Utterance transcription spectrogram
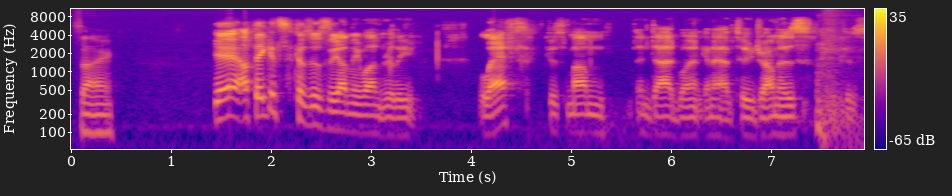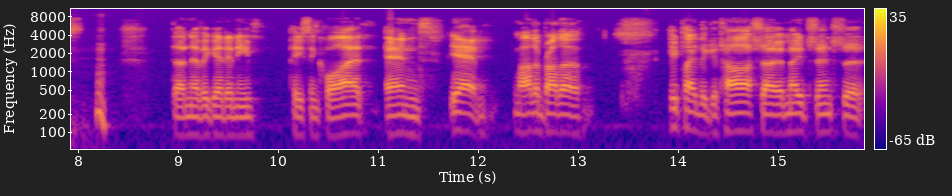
So Yeah, I think it's because it was the only one really left. Because mum and dad weren't going to have two drummers because they'll never get any peace and quiet. And yeah, my other brother, he played the guitar, so it made sense that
